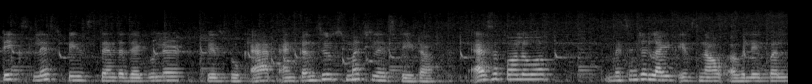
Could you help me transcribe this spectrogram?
takes less space than the regular Facebook app and consumes much less data. As a follow-up, Messenger Lite is now available,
